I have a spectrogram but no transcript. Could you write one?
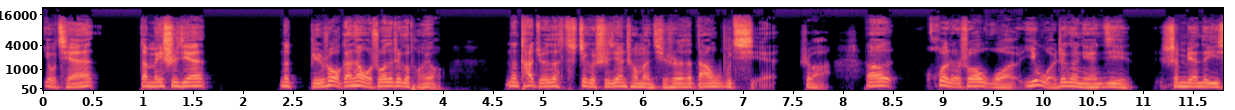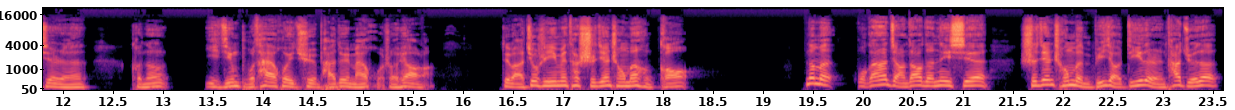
有钱但没时间。那比如说我刚才我说的这个朋友，那他觉得这个时间成本其实他耽误不起，是吧？然后或者说我以我这个年纪，身边的一些人可能已经不太会去排队买火车票了，对吧？就是因为他时间成本很高。那么我刚才讲到的那些时间成本比较低的人，他觉得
